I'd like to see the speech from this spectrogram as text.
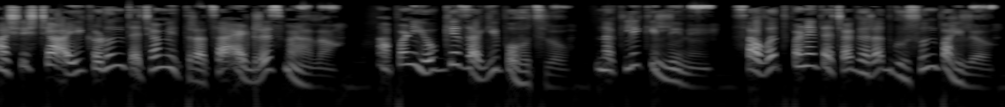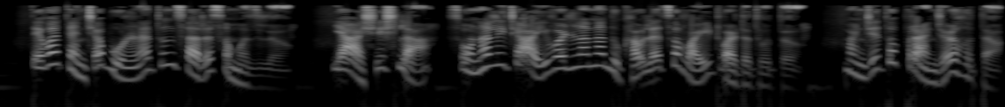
आशिषच्या आईकडून त्याच्या मित्राचा ऍड्रेस मिळाला. आपण योग्य जागी पोहोचलो. नकली किल्लीने सावधपणे त्याच्या घरात घुसून पाहिलं. तेव्हा त्यांच्या बोलण्यातून सारं समजलं. या आशिषला सोनालीच्या आई वडिलांना दुखावल्याचं वाईट वाटत होतं. म्हणजे तो प्रांजळ होता.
